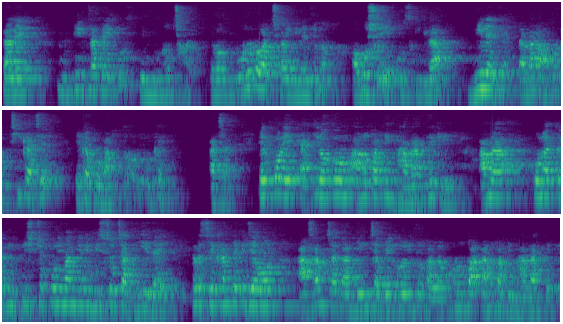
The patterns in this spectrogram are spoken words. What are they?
তাহলে তিন সাথে একুশ, তিন দুটো ছয়। এবং পনেরো আর ছয় মিলে যেন অবশ্যই একুশ কিগ্রা মিলে যায়। তার মানে অঙ্কটা ঠিক আছে, এটা প্রমাণিত হবে ওকে আচ্ছা এরপরে একই রকম আনুপাতিক ভাগার থেকে আমরা কোনো একটা নির্দিষ্ট পরিমাণ যদি মিশ্র চা দিয়ে দেয় তাহলে সেখান থেকে যেমন আসাম চা দার্জিলিং চা বের করে নিতে পারলাম অনুপাত আনুপাতিক ভাগার থেকে,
